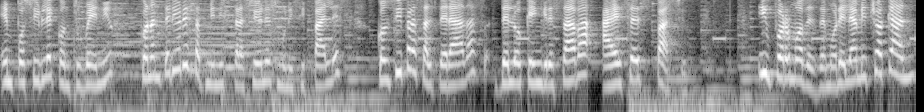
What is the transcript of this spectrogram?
en posible contubenio con anteriores administraciones municipales con cifras alteradas de lo que ingresaba a ese espacio. Informó desde Morelia, Michoacán,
